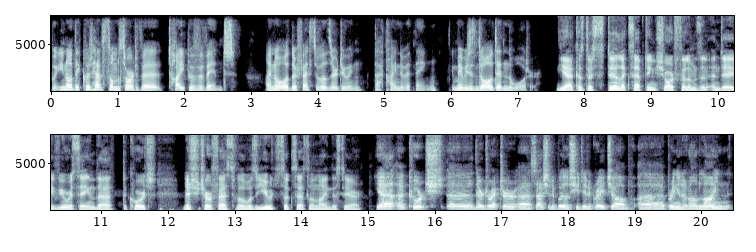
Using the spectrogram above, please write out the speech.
But you know, they could have some sort of a type of event. I know other festivals are doing that kind of a thing. Maybe it isn't all dead in the water. Yeah, because they're still accepting short films. And, and Dave, you were saying that the Cúirt Literature Festival was a huge success online this year. Yeah, uh, Cúirt, uh, their director, uh, Sasha de Buyl, she did a great job uh, bringing it online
